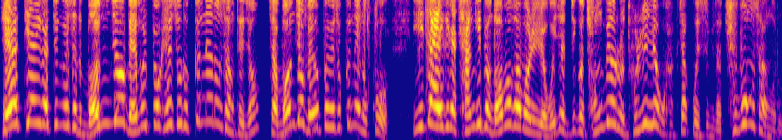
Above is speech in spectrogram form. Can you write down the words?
대아티아이 같은 경우에서는 먼저 매물벽 해소를 끝내놓은 상태죠. 자, 먼저 매물벽 해소 끝내놓고 이제 아예 그냥 장기벽 넘어가 버리려고 이제 이거 정배열로 돌리려고 각 잡고 있습니다. 주봉상으로.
